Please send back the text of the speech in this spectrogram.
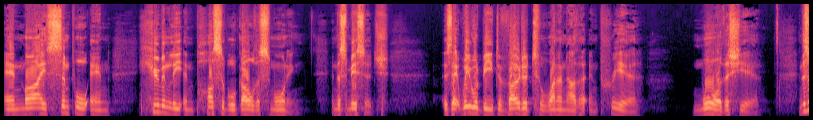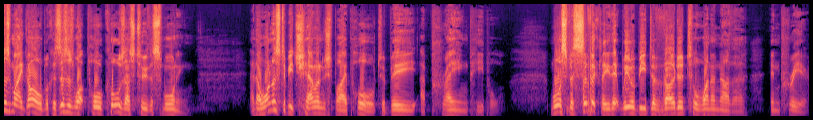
and my simple and humanly impossible goal this morning in this message, is that we would be devoted to one another in prayer more this year. And this is my goal because this is what Paul calls us to this morning. And I want us to be challenged by Paul to be a praying people. More specifically, that we would be devoted to one another in prayer.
